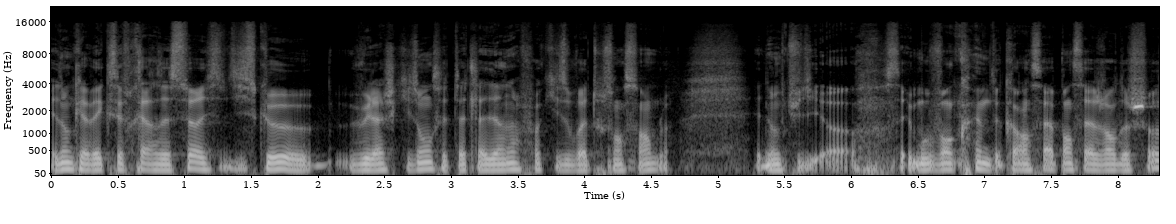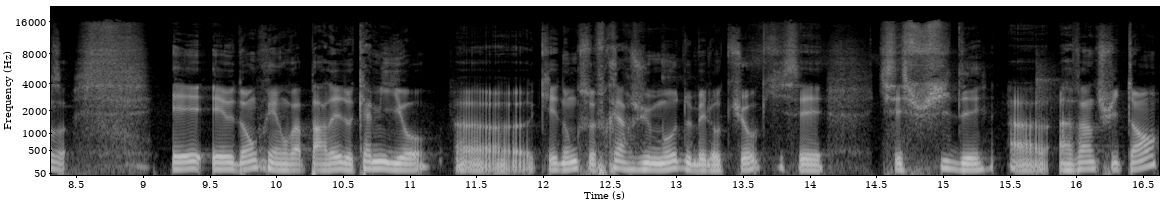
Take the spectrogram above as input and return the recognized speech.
Et donc avec ses frères et sœurs ils se disent que euh, vu l'âge qu'ils ont c'est peut-être la dernière fois qu'ils se voient tous ensemble. Et donc tu dis oh, c'est émouvant quand même de commencer à penser à ce genre de choses. Et, et donc, et on va parler de Camillo, euh, qui est donc ce frère jumeau de Bellocchio, qui s'est qui s'est suicidé à, à 28 ans.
